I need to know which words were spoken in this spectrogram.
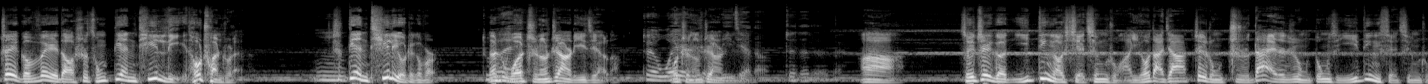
这个味道是从电梯里头传出来的，是电梯里有这个味儿。那我只能这样理解了。对，我只能这样理解的。对对对对。啊。所以这个一定要写清楚啊！以后大家这种纸袋的这种东西一定写清楚，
